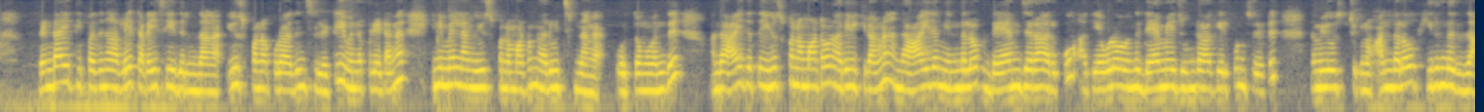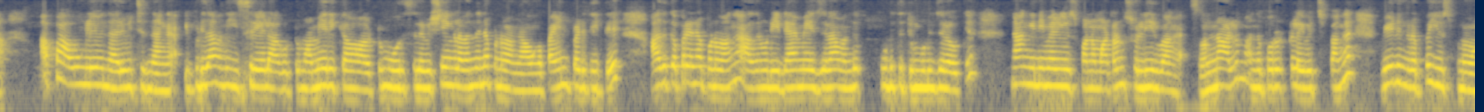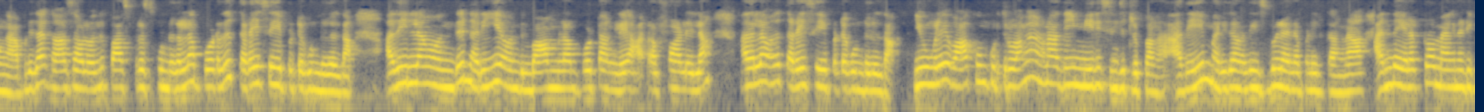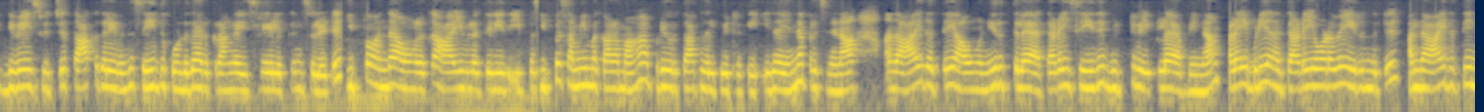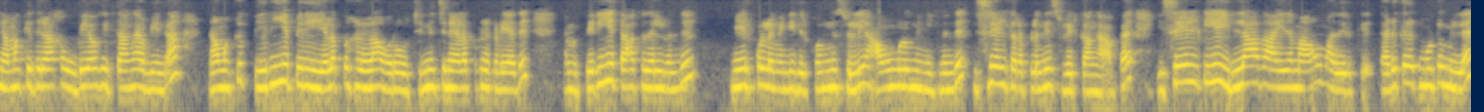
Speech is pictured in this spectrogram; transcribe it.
ரெண்டாயிரத்தி பதினாறுலேயே தடை செய்திருந்தாங்க. யூஸ் பண்ணக்கூடாதுன்னு சொல்லிட்டு இவன் என்ன பண்ணிட்டாங்க? இனிமேல் நாங்கள் யூஸ் பண்ண மாட்டோம்னு அறிவிச்சிருந்தாங்க. ஒருத்தவங்க வந்து அந்த ஆயுதத்தை யூஸ் பண்ண மாட்டோம்னு அறிவிக்கிறாங்கன்னா அந்த ஆயுதம் எந்த அளவுக்கு டேஞ்சரா இருக்கும் அது எவ்வளவு வந்து டேமேஜ் உண்டாகி இருக்கும்னு சொல்லிட்டு நம்ம யோசிச்சுக்கணும். அந்த அளவுக்கு இருந்தது தான் அப்ப அவங்களே வந்து அறிவிச்சிருந்தாங்க. இப்படிதான் வந்து இஸ்ரேல் ஆகட்டும் அமெரிக்கா ஆகட்டும் ஒரு சில விஷயங்களை வந்து என்ன பண்ணுவாங்க? அவங்க பயன்படுத்திட்டு அதுக்கப்புறம் என்ன பண்ணுவாங்க? அதனுடைய டேமேஜ் எல்லாம் வந்து கொடுத்துட்டு முடிஞ்ச அளவுக்கு நாங்க இனிமேல் யூஸ் பண்ண மாட்டோம்னு சொல்லிடுவாங்க சொன்னாலும் அந்த பொருட்களை வச்சுப்பாங்க. வேணுங்கிறப்ப யூஸ் பண்ணுவாங்க. அப்படிதான் காசாவில் வந்து பாஸ்பரஸ் குண்டுகள்லாம் போடுறது தடை செய்யப்பட்ட குண்டுகள் தான். அது இல்லாம வந்து நிறைய வந்து பாம்லாம் போட்டாங்களே ரஃபாலையெல்லாம் அதெல்லாம் வந்து தடை செய்யப்பட்ட குண்டுகள் தான். இவங்களே வாக்கும் கொடுத்துருவாங்க. ஆனா அதையும் மீறி செஞ்சுட்டு இருப்பாங்க. அதே மாதிரி தான் வந்து இஸ்புல்லா என்ன பண்ணிருக்காங்கன்னா அந்த எலக்ட்ரோ மேக்னெட்டிக் டிவைஸ் வச்சு தாக்குதலை வந்து செய்து கொண்டுதான் இருக்கிறாங்க இஸ்ரேலுக்குன்னு சொல்லிட்டு இப்ப வந்து அவங்களுக்கு ஆய்வுல தெரியுது. இப்ப இப்ப சமீப காலமாக அப்படி ஒரு தாக்குதல் போயிட்டு இருக்கு இதுல என்ன பிரச்சனைனா அந்த ஆயுதத்தை அவங்க நிறுத்தல தடை செய்து விட்டு வைக்கல அப்படின்னா பழையபடி அந்த தடையோடவே இருந்துட்டு அந்த ஆயுதத்தை நமக்கு எதிராக உபயோகித்தாங்க அப்படின்னா நமக்கு பெரிய பெரிய இழப்புகள்லாம் வரும். சின்ன சின்ன இழப்புகள் கிடையாது. நம்ம பெரிய தாக்குதல் வந்து மேற்கொள்ள வேண்டியது இருக்கும்னு சொல்லி அவங்களும் இன்னைக்கு வந்து இஸ்ரேல் தரப்புல இருந்தே சொல்லியிருக்காங்க. அப்ப இஸ்ரேல்கிட்டயே இல்லாத ஆயுதமாகவும் அது இருக்கு. தடுக்கிறதுக்கு மட்டும் இல்லை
